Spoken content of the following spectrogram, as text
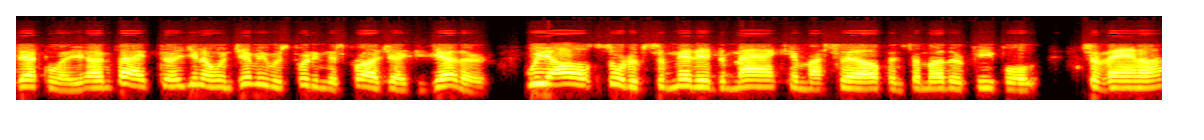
definitely. In fact, uh, you know, when Jimmy was putting this project together, we all sort of submitted to Mac and myself and some other people, Savannah,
